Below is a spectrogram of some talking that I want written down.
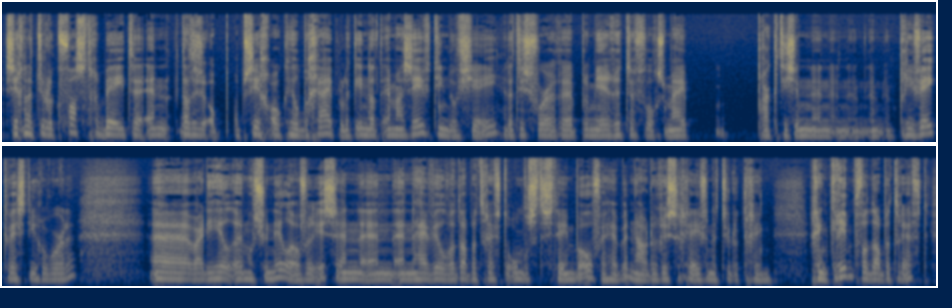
zich natuurlijk vastgebeten. En dat is op, op zich ook heel begrijpelijk in dat MH17-dossier. Dat is voor premier Rutte volgens mij praktisch een, een, een, een privé kwestie geworden. Eh, waar hij heel emotioneel over is. En, en, en hij wil wat dat betreft de onderste steen boven hebben. Nou, de Russen geven natuurlijk geen, geen krimp wat dat betreft.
